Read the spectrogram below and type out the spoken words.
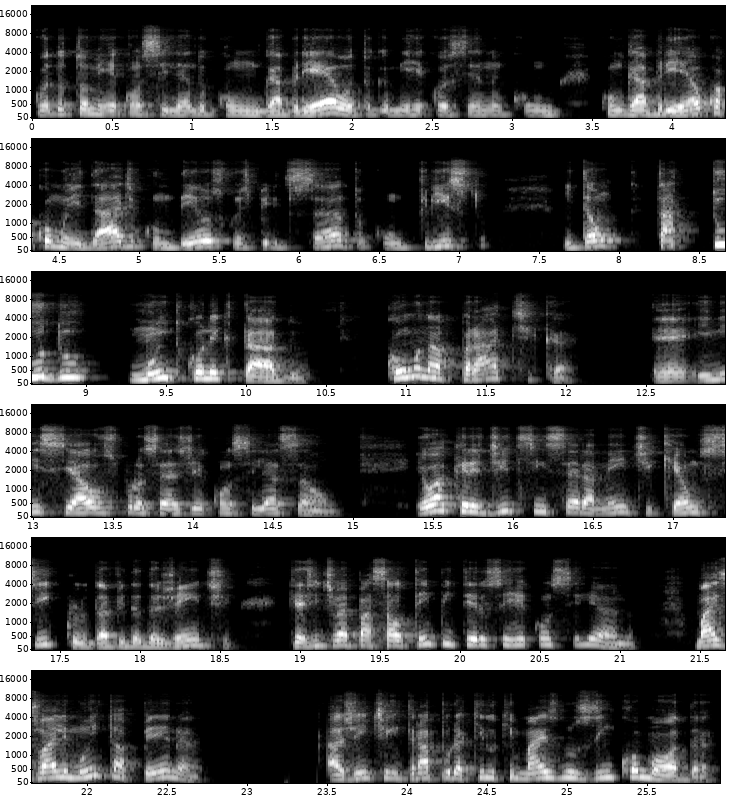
Quando eu estou me reconciliando com Gabriel, eu estou me reconciliando com, com Gabriel, com a comunidade, com Deus, com o Espírito Santo, com Cristo. Então, tá tudo muito conectado. Como na prática é, iniciar os processos de reconciliação? Eu acredito sinceramente que é um ciclo da vida da gente que a gente vai passar o tempo inteiro se reconciliando. Mas vale muito a pena a gente entrar por aquilo que mais nos incomoda.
